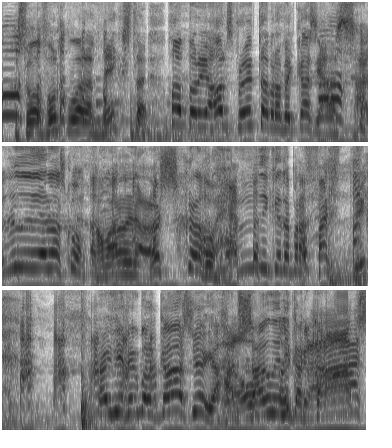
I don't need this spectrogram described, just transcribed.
Og svo að fólk voru að nexta Hann bara, já, hann sprauta bara með gas. Já, hann sagði þér það sko. Hann var að reyna að öskra. Þú hefði geta bara fært þig Æ, Ég fekk bara gas, já, já, hann sagði líka gas,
